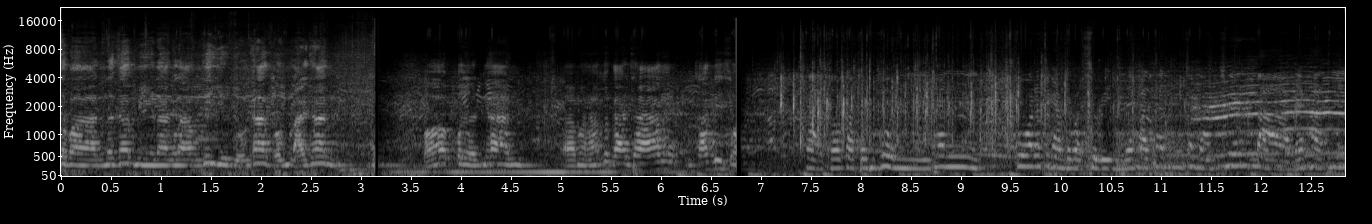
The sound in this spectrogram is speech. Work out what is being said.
ศบาลนะครับมีนางรำที่ยืนอยู่ข้างผมหลายท่านขอเปิดงานมหาสการช้างครั้งที่สอง ค่ะขอขอบคุณคุณท่านผู้ว่าราชการจังหวัดสุรินทร์นะคะ ท่านกำลังเชื่อมตานะคะที่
